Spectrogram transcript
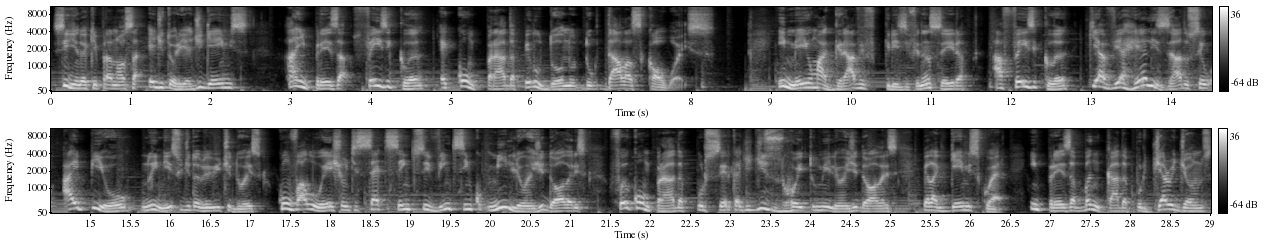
Seguindo aqui para nossa editoria de games, a empresa FaZe Clan é comprada pelo dono do Dallas Cowboys. Em meio a uma grave crise financeira, a FaZe Clan que havia realizado seu IPO no início de 2022 com valuation de 725 milhões de dólares, foi comprada por cerca de 18 milhões de dólares pela GameSquare, empresa bancada por Jerry Jones,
